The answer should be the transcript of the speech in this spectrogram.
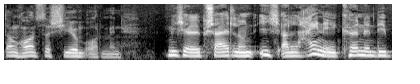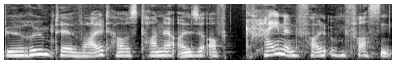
dann kannst du das Ski umarmen. Michael Pscheidl und ich alleine können die berühmte Waldhaustanne also auf keinen Fall umfassen.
